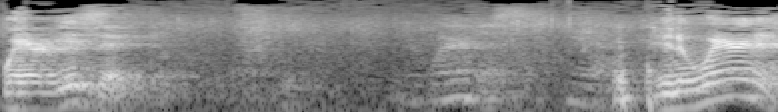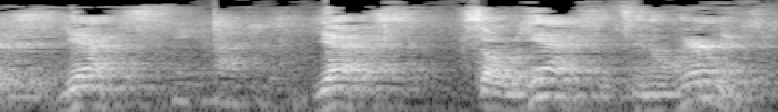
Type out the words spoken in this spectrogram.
where is it? In awareness, yeah. In awareness, yes. In. Yes. So yes, it's in awareness.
